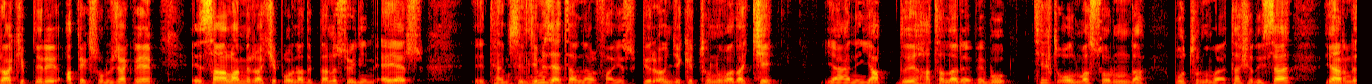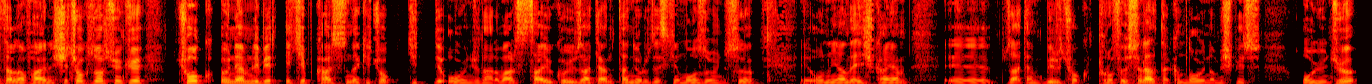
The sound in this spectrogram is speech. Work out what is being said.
rakipleri Apex olacak ve e, sağlam bir rakip oynadıklarını söyleyeyim. Eğer e, temsilcimiz Eternal Fire bir önceki turnuvadaki yani yaptığı hataları ve bu tilt olma sorununu da bu turnuvaya taşıdıysa yarın Eternal Fire işi çok zor çünkü çok önemli bir ekip karşısındaki çok ciddi oyuncular var. Sayuko'yu zaten tanıyoruz eski Moz oyuncusu. E, onun yanında Eşkayem e, zaten birçok profesyonel takımda oynamış bir oyuncu.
